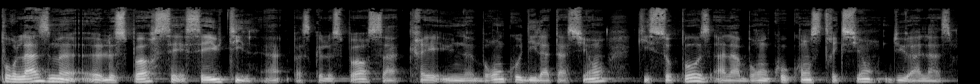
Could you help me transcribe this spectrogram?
Pour l'asthme, euh, le sport, c'est utile, hein, parce que le sport, ça crée une bronchodilatation qui s'oppose à la bronchoconstriction due à l'asthme.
